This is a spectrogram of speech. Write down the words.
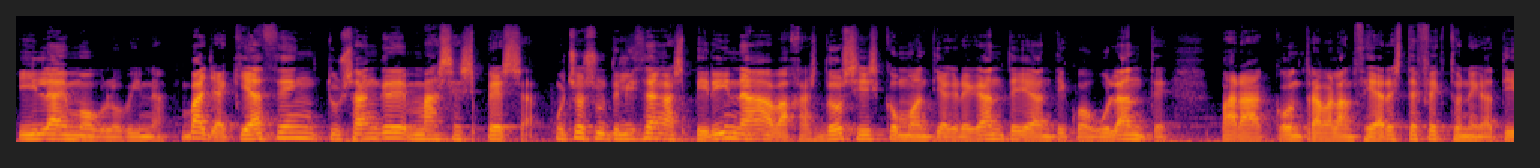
y la hemoglobina. Vaya, que hacen tu sangre más espesa. Muchos utilizan aspirina a bajas dosis como antiagregante y anticoagulante para contrabalancear este efecto negativo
